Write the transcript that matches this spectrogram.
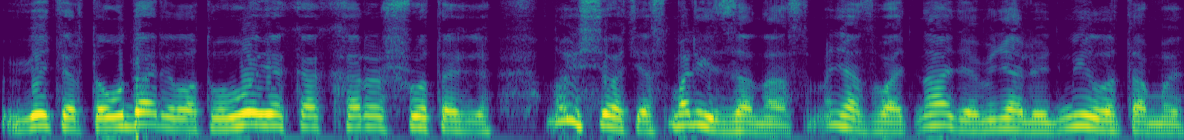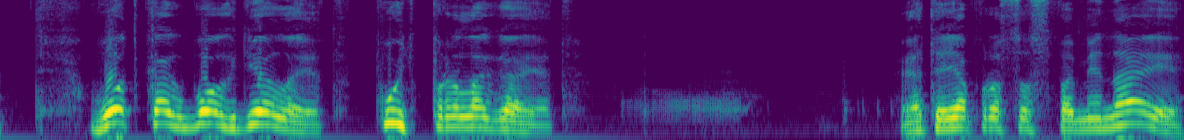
ветер-то ударил, а то, ой, как хорошо-то. Ну и все, отец, молись за нас. Меня звать Надя, меня Людмила там. И... Вот как Бог делает, путь пролагает. Это я просто вспоминаю,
